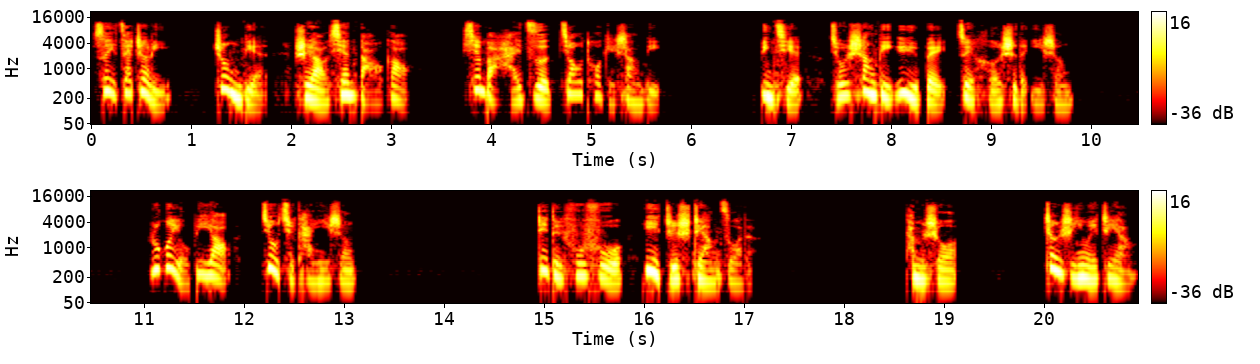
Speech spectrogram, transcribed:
所以在这里，重点是要先祷告，先把孩子交托给上帝，并且求上帝预备最合适的医生。如果有必要，就去看医生。这对夫妇一直是这样做的。他们说，正是因为这样。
